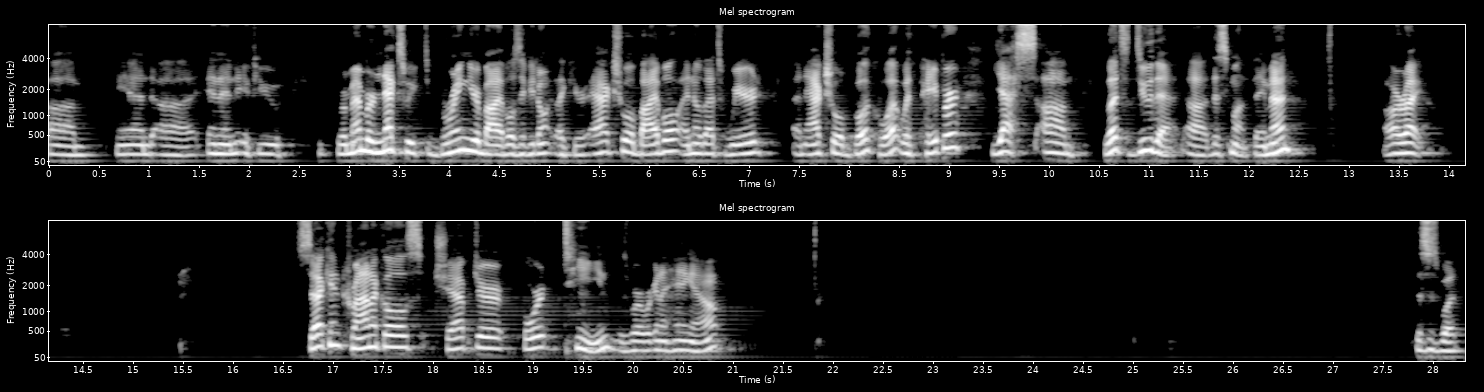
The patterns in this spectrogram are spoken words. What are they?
Um, and uh, and then if you remember next week to bring your Bibles, if you don't like your actual Bible, I know that's weird. An actual book, what with paper? Yes. Um, Let's do that uh, this month. Amen? All right. Second Chronicles chapter 14 is where we're going to hang out. This is what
